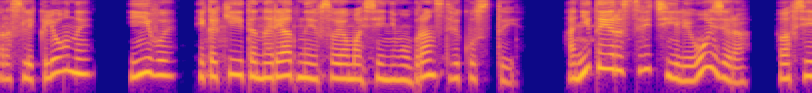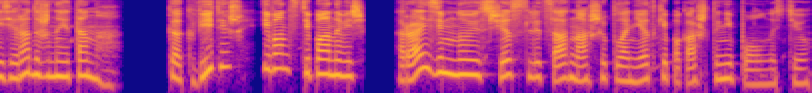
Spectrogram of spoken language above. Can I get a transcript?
росли клены, ивы и какие-то нарядные в своем осеннем убранстве кусты. Они-то и расцветили озеро, во все эти радужные тона. Как видишь, Иван Степанович, рай земной исчез с лица нашей планетки пока что не полностью.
